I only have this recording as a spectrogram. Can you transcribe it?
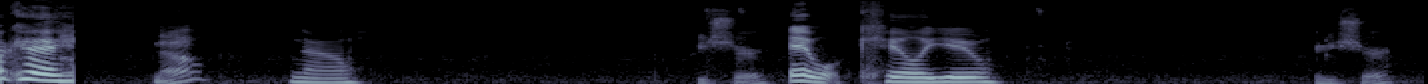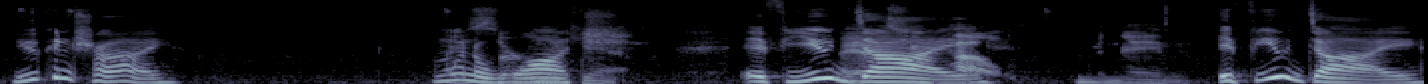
Okay. No? No. You sure? It will kill you. Are you sure? You can try. I'm I gonna watch. can. If you I die, in the name. if you die,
